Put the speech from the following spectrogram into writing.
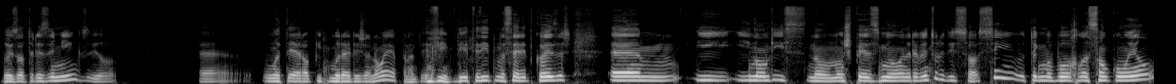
dois ou três amigos, ele Uh, um até era o Pito Moreira já não é, pronto, enfim, podia ter dito uma série de coisas um, e, e, não disse, não, não espezinhou André Ventura, disse só, sim, eu tenho uma boa relação com ele,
